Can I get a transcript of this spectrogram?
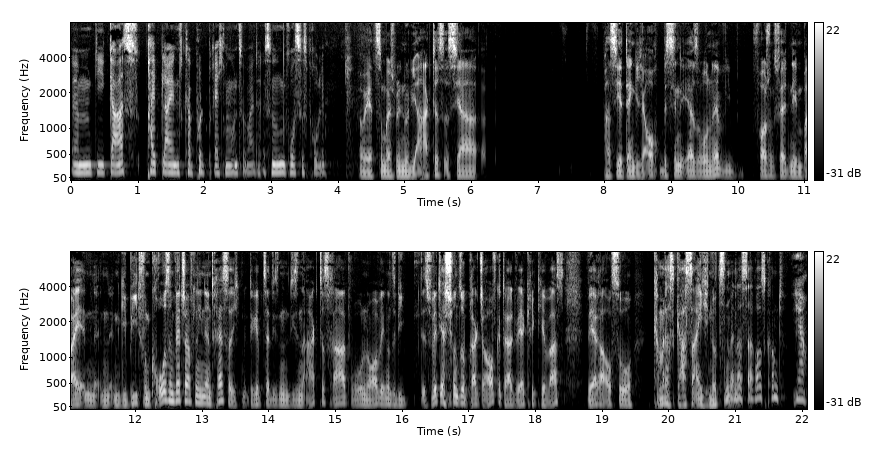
ähm, die Gaspipelines kaputt brechen und so weiter. Das ist ein großes Problem. Aber jetzt zum Beispiel nur die Arktis ist ja passiert, denke ich, auch ein bisschen eher so, ne, wie Forschungsfeld nebenbei, in, in, in Gebiet von großem wirtschaftlichen Interesse. Ich, da gibt's ja diesen, diesen Arktisrat, wo Norwegen und so, die, es wird ja schon so praktisch aufgeteilt, wer kriegt hier was. Wäre auch so, kann man das Gas da eigentlich nutzen, wenn das da rauskommt? Ja.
